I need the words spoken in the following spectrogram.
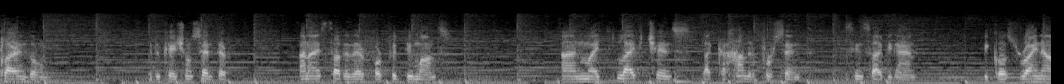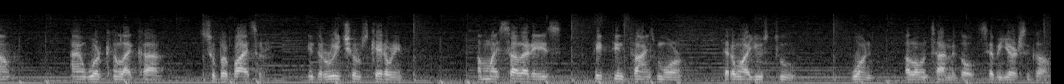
Clarendon Education Center, and I studied there for 15 months. And my life changed like 100% since I began, because right now I'm working like a supervisor in the Ridgewells catering, and my salary is 15 times more than what I used to one a long time ago, seven years ago.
